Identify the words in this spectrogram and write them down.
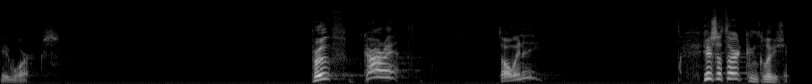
It works. Proof? Corinth. That's all we need. Here's a third conclusion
